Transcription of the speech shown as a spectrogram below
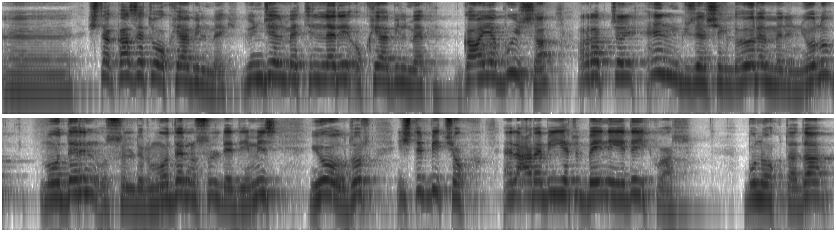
Ee, işte gazete okuyabilmek, güncel metinleri okuyabilmek, gaye buysa Arapçayı en güzel şekilde öğrenmenin yolu modern usuldür. Modern usul dediğimiz yoldur. İşte birçok El Arabiyetu Beyne Yedeyk var. Bu noktada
